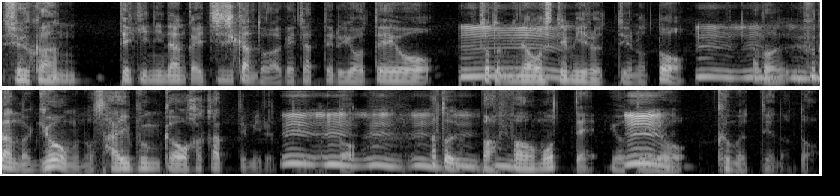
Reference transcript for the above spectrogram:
習慣的になんか1時間とか空けちゃってる予定をちょっと見直してみるっていうのと、あと普段の業務の細分化を図ってみるっていうのと、あとバッファーを持って予定を組むっていうのと、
